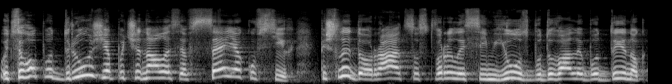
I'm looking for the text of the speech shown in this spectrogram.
У цього подружжя починалося все як у всіх. Пішли до радсу, створили сім'ю, збудували будинок.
